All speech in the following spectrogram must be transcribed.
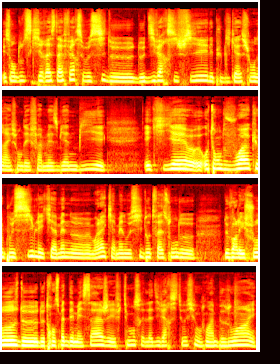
et sans doute ce qui reste à faire, c'est aussi de, de diversifier les publications en direction des femmes lesbiennes, bi, et, et qui ait euh, autant de voix que possible et qui amène, euh, voilà, qui amène aussi d'autres façons de, de voir les choses, de, de transmettre des messages. Et effectivement, c'est de la diversité aussi dont on a besoin et,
